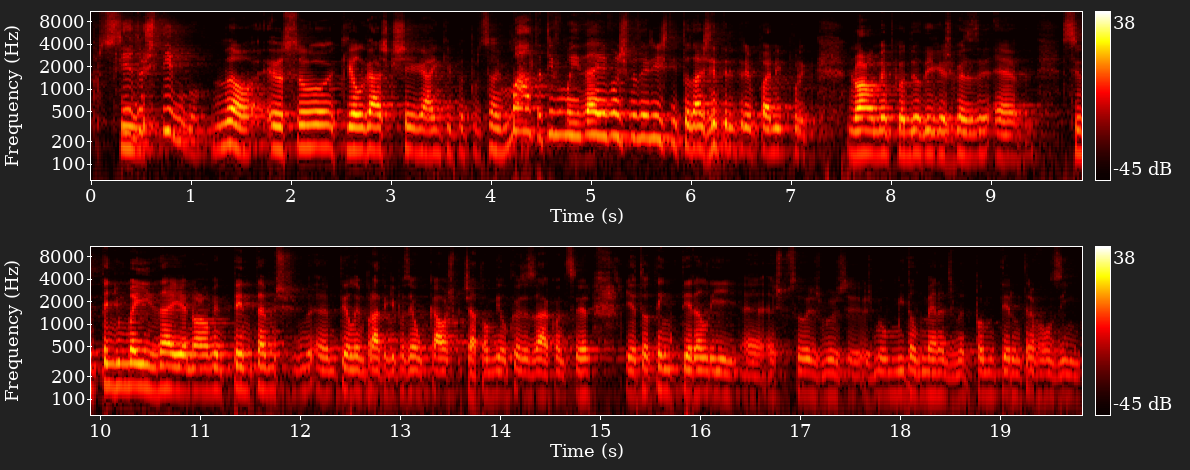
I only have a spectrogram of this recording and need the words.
Preciso do estímulo. Não, eu sou aquele gajo que chega à equipa de produção e malta, tive uma ideia, vamos fazer isto. E toda a gente entra em pânico, porque normalmente quando eu digo as coisas, é, se eu tenho uma ideia, normalmente tentamos eh, metê-la em prática e depois é o caos, porque já estão mil coisas a acontecer. E então tenho que ter ali uh, as pessoas, os meus, os meu middle management, para meter um travãozinho.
